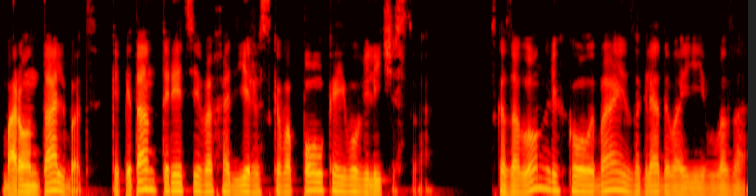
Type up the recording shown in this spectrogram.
барон Тальбот, капитан третьего хадьежеского полка Его Величества, сказал он, легко улыбаясь, заглядывая ей в глаза.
